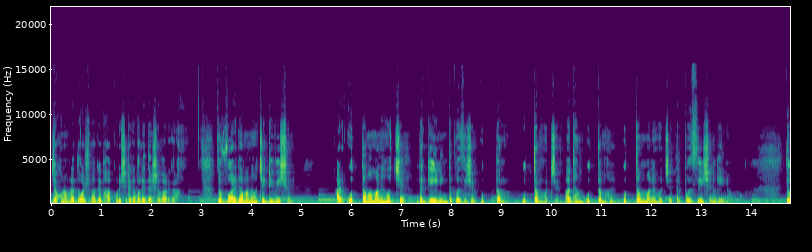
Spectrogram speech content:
যখন আমরা দশ ভাগে ভাগ করি, সেটাকে বলে দশবর্গা তো বর্গা মানে হচ্ছে ডিভিশন আর উত্তমা মানে হচ্ছে দ্য গেইনিং দ্য পজিশন উত্তম উত্তম হচ্ছে, অধম উত্তম হয়, উত্তম মানে হচ্ছে তার পজিশন গেইন হলো। তো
